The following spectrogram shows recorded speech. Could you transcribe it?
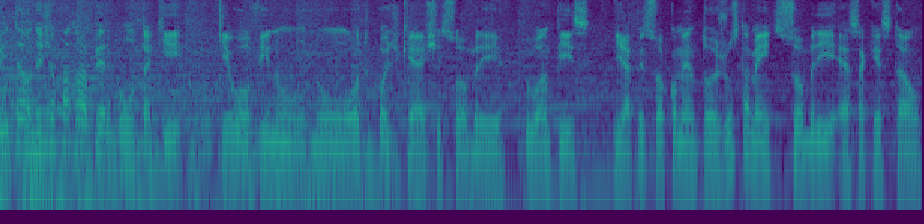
Então, deixa eu fazer uma pergunta aqui que eu ouvi num, num outro podcast sobre o One Piece. E a pessoa comentou justamente sobre essa questão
